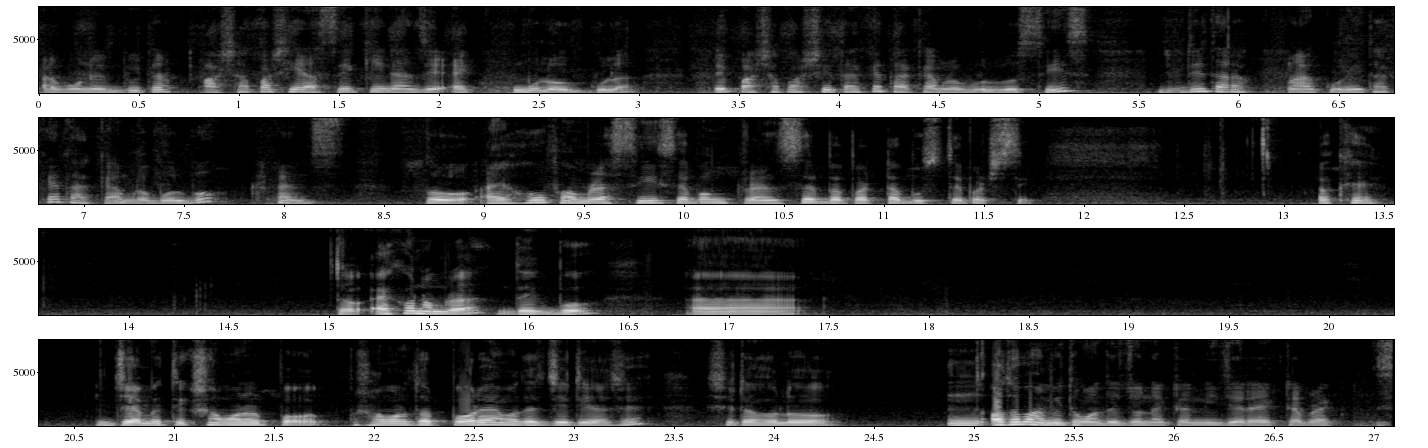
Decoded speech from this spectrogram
কার্বনের দুইটার পাশাপাশি আছে কি না যে এক মূলকগুলা যে পাশাপাশি থাকে তাকে আমরা বলব সিস যদি তারা কোনাকুনি থাকে তাকে আমরা বলব ট্রান্স তো আই হোপ আমরা সিস এবং ট্রান্সের ব্যাপারটা বুঝতে পারছি। ওকে তো এখন আমরা দেখব জ্যামিতিক সমানোর সমানতার পরে আমাদের যেটি আসে সেটা হলো অথবা আমি তোমাদের জন্য একটা নিজেরা একটা প্র্যাকটিস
